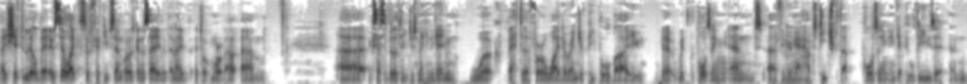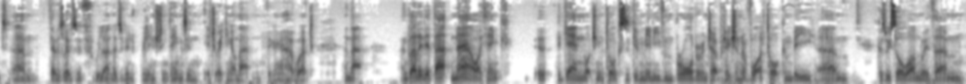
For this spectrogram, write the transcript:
I shifted a little bit. It was still like sort of 50% what I was going to say, but then I, I talked more about um, uh, accessibility, just making the game work better for a wider range of people by uh, with the pausing and uh, figuring mm. out how to teach that pausing and get people to use it. And um, there was loads of we learned loads of really interesting things in iterating on that and figuring out how it worked. And that I'm glad I did that. Now I think uh, again watching the talks has given me an even broader interpretation of what a talk can be. because um, we saw one with um,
